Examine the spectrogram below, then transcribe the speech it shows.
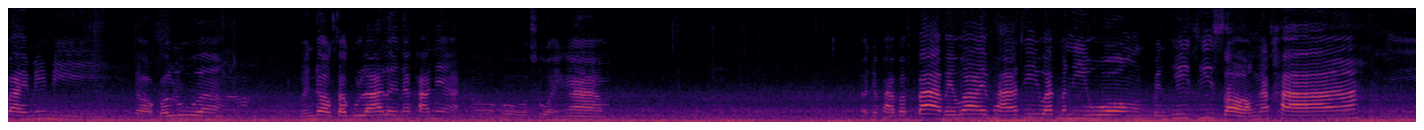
ใบไม่มี ดอกก็ร่วง มือนดอกซากุระเลยนะคะ เนี่ยโอ้โหสวยงาม เราจะพาป้าป้าไปไหว้พระที่วัดมณีวงศ์เป็นที่ที่สองนะคะนี่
